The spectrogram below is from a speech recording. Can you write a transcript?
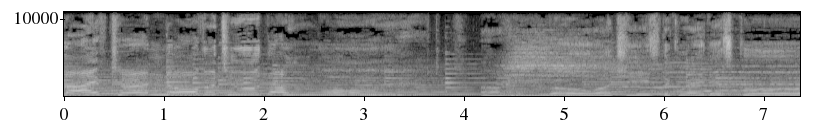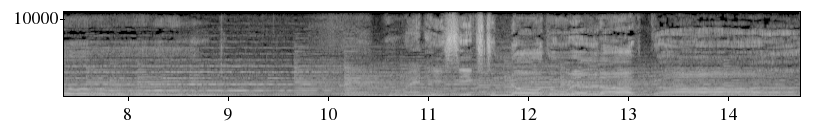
life turned over to the Lord. A hero achieves the greatest good he seeks to know the will of God.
